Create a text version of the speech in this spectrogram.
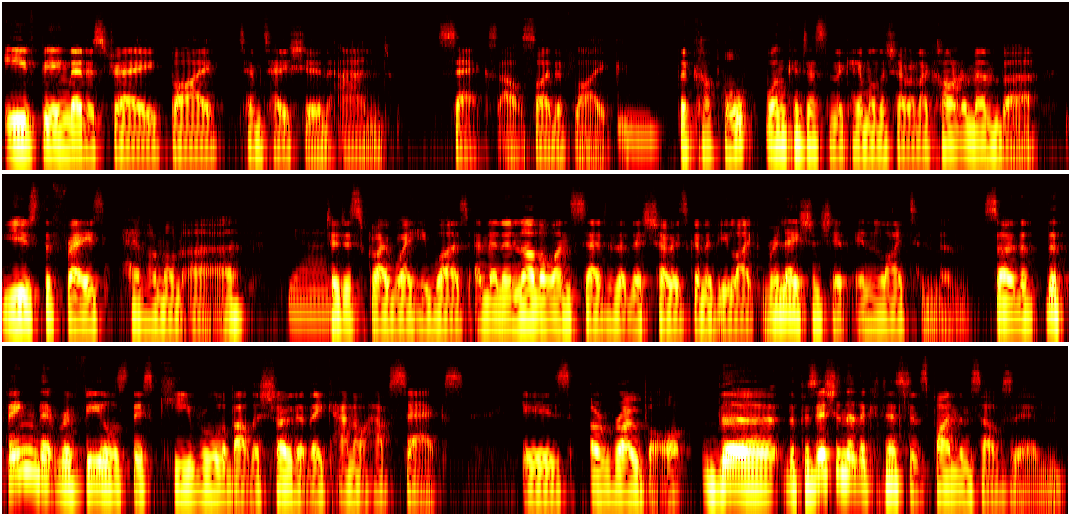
Eve being led astray by temptation and sex outside of like Mm. the couple. One contestant that came on the show and I can't remember used the phrase heaven on earth to describe where he was. And then another one said that this show is going to be like relationship enlightenment. So the the thing that reveals this key rule about the show that they cannot have sex is a robot. The the position that the contestants find themselves in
